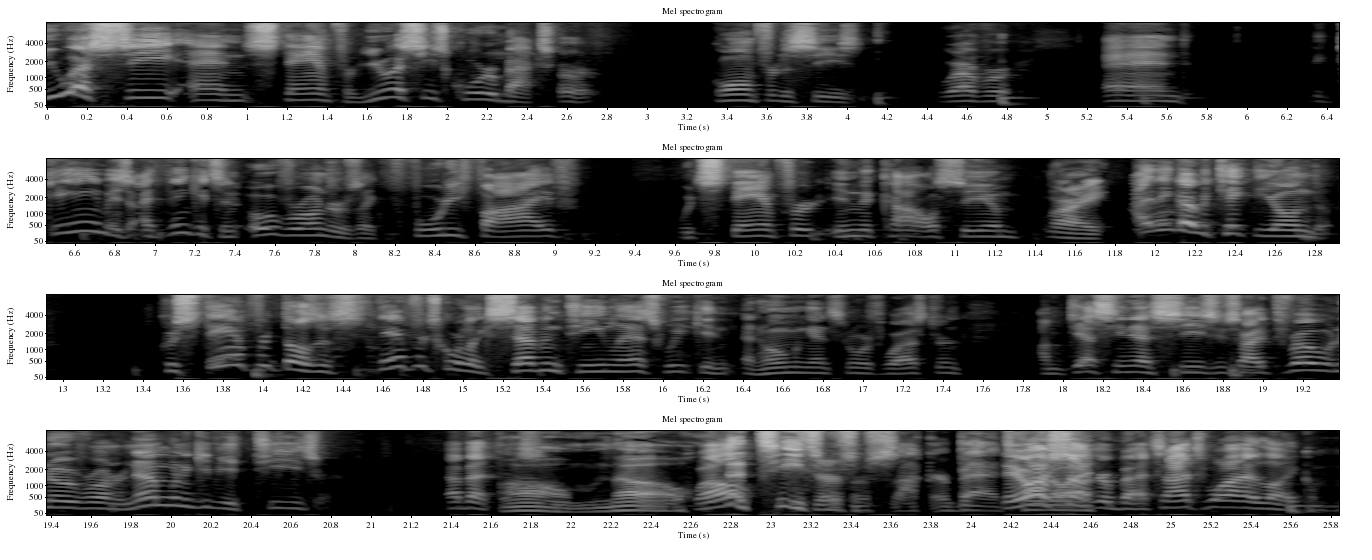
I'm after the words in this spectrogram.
USC and Stanford. USC's quarterbacks hurt, going for the season. Whoever and the game is. I think it's an over under is like 45 with Stanford in the Coliseum. Right. I think I would take the under because Stanford doesn't. Stanford scored like 17 last week in, at home against Northwestern. I'm guessing that's season, so I'd throw an over under. Now I'm going to give you a teaser. How about this? Oh no. Well- teasers are sucker bets. they by are the way. sucker bets. That's why I like them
